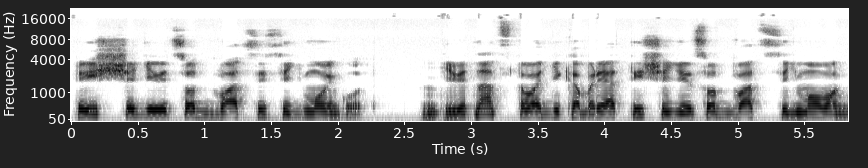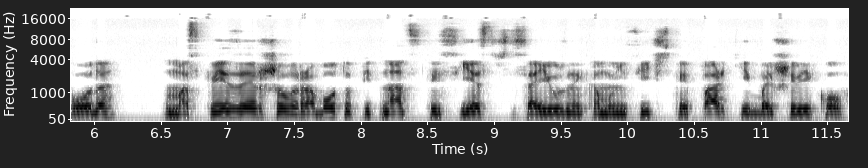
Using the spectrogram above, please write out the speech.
1927 год. 19 декабря 1927 года в Москве завершил работу 15-й съезд Всесоюзной коммунистической партии большевиков,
